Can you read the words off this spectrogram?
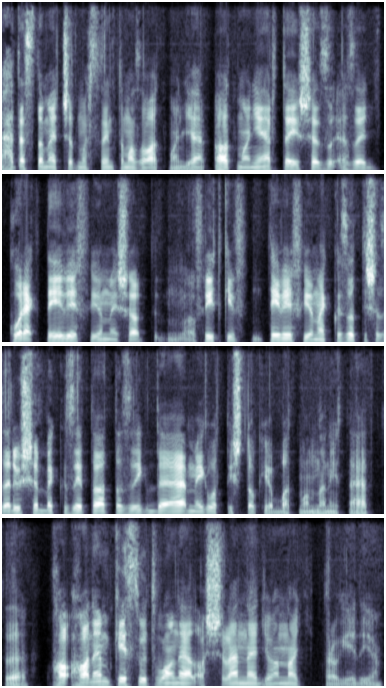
hát ezt a meccset most szerintem az Altman, Altman nyerte, és ez, ez egy korrekt tévéfilm, és a, a Fritkin tévéfilmek között is az erősebbek közé tartozik, de még ott is tudok jobbat mondani, tehát ha, ha nem készült volna el, az se lenne egy olyan nagy tragédia.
